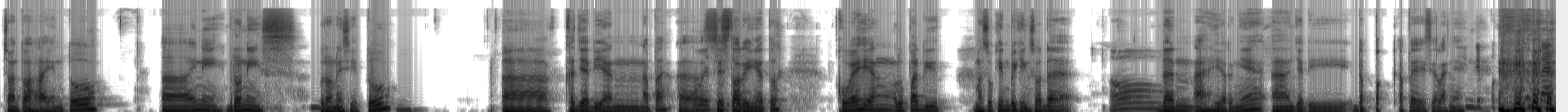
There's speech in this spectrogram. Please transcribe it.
contoh lain tuh eh, ini brownies. Hmm. Brownies itu Hmm. Eh, kejadian apa? eh, Kue si story-nya tuh kue yang lupa dimasukin baking soda Oh. dan akhirnya eh, jadi depek apa ya istilahnya Dipek- bantet.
